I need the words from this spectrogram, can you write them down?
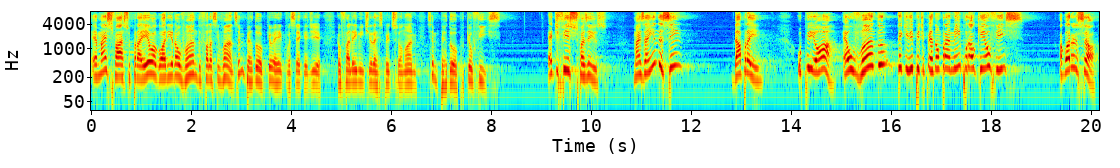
é mais fácil para eu agora ir ao Vando e falar assim: Vando, você me perdoa porque eu errei com você aquele dia? Eu falei mentira a respeito do seu nome. Você me perdoa porque eu fiz? É difícil fazer isso, mas ainda assim dá para ir. O pior é o Vando ter que vir pedir perdão para mim por algo que eu fiz. Agora olha só,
